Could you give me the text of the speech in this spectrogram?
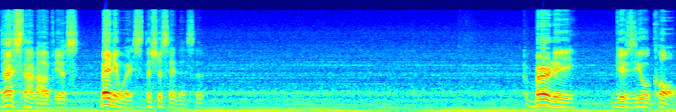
That's not obvious. But anyways, let's just say this. Birdie gives you a call.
